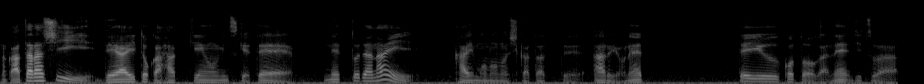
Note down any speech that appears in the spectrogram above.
うん、なんか新しい出会いとか発見を見つけて、ネットじゃない買い物の仕方ってあるよねっっていうことがね、実は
